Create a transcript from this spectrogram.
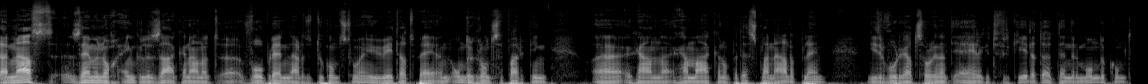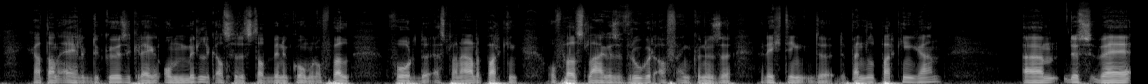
daarnaast zijn we nog enkele zaken aan het uh, voorbereiden naar de toekomst toe. En u weet dat wij een ondergrondse parking uh, gaan, uh, gaan maken op het Esplanadeplein. Die ervoor gaat zorgen dat eigenlijk het verkeer dat uit Dendermonde komt, gaat dan eigenlijk de keuze krijgen onmiddellijk als ze de stad binnenkomen, ofwel voor de Esplanadeparking, ofwel slagen ze vroeger af en kunnen ze richting de, de pendelparking gaan. Um, dus wij,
